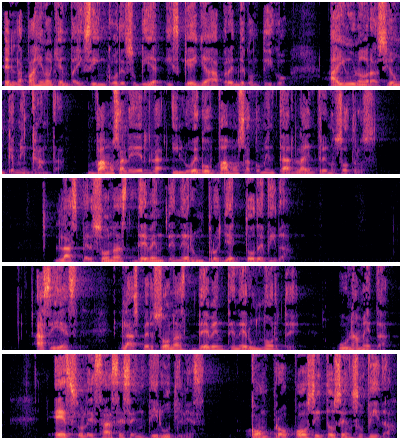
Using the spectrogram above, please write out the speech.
En la página 85 de su guía Quisqueya Aprende Contigo hay una oración que me encanta. Vamos a leerla y luego vamos a comentarla entre nosotros las personas deben tener un proyecto de vida. Así es, Las personas deben tener un norte, una meta. Eso les hace sentir útiles, con propósitos en su vida.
